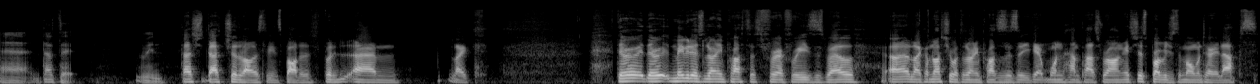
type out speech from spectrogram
Uh, that's it. I mean, That, sh- that should have obviously been spotted. But, um, like, there, there, maybe there's a learning process for referees as well. Uh, like, I'm not sure what the learning process is that you get one hand pass wrong. It's just probably just a momentary lapse.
